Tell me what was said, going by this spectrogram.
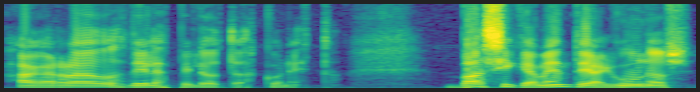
agarrados de las pelotas con esto. Básicamente algunos,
